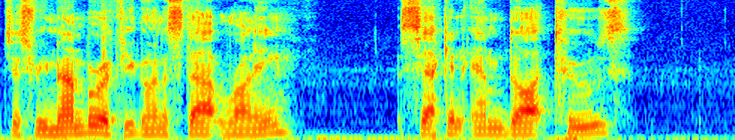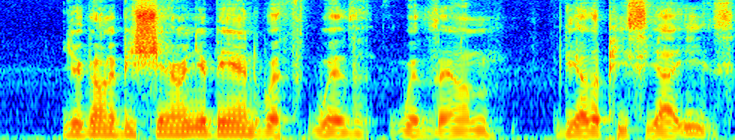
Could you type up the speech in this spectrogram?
Just remember, if you're going to start running second M.2s, you're going to be sharing your bandwidth with with um, the other PCIEs.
